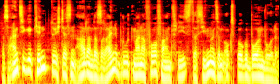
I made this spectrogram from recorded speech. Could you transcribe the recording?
Das einzige Kind, durch dessen Adern das reine Blut meiner Vorfahren fließt, das jemals im Oxbow geboren wurde.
